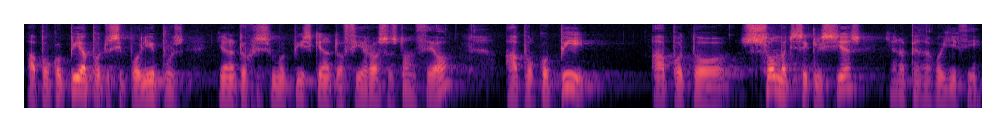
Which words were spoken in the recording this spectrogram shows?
Αποκοπή από τους υπολείπους για να το χρησιμοποιήσει και να το αφιερώσω στον Θεό, αποκοπή από το σώμα της Εκκλησίας για να παιδαγωγηθεί.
